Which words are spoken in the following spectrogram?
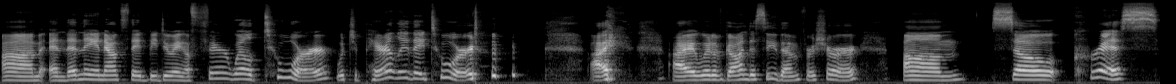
Um, and then they announced they'd be doing a farewell tour, which apparently they toured. I I would have gone to see them for sure. Um, so Chris,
